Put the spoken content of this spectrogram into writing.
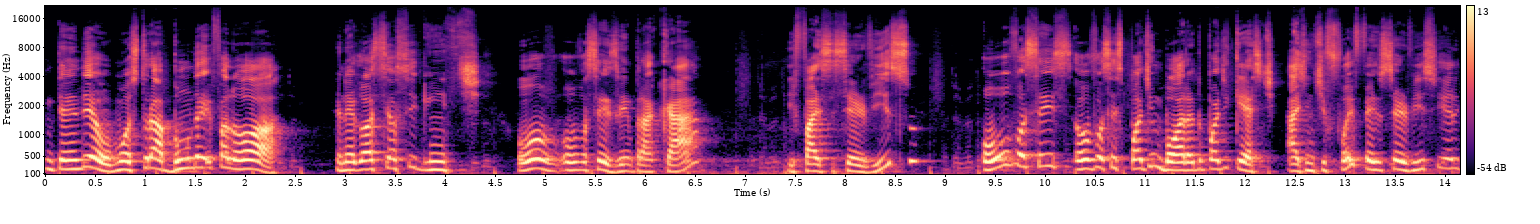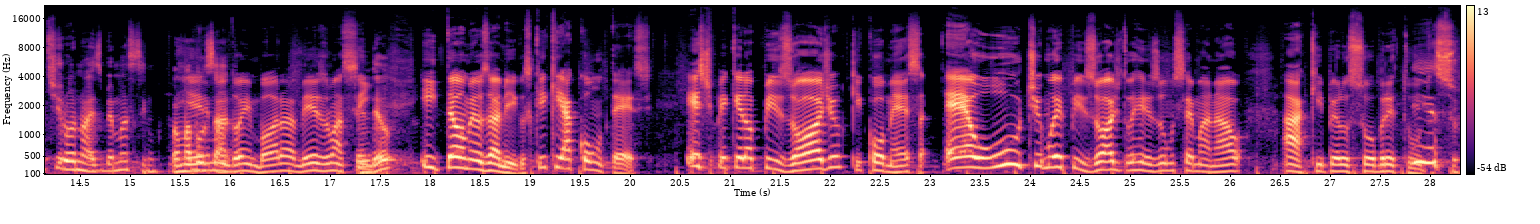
entendeu? Mostrou a bunda e falou: ó, o negócio é o seguinte: ou, ou vocês vêm pra cá e faz esse serviço, ou vocês, ou vocês podem ir embora do podcast. A gente foi, fez o serviço e ele tirou nós mesmo assim. Foi uma e ele mandou embora mesmo assim. Entendeu? Então, meus amigos, o que que acontece? Este pequeno episódio que começa é o último episódio do resumo semanal aqui pelo Sobretudo. Isso.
